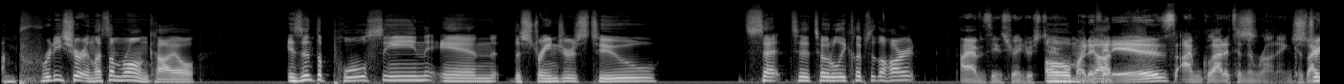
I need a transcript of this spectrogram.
I'm pretty sure, unless I'm wrong, Kyle, isn't the pool scene in The Strangers 2 set to Total Eclipse of the Heart? I haven't seen Strangers 2. Oh my but God. if it is, I'm glad it's in the running. 'cause I can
